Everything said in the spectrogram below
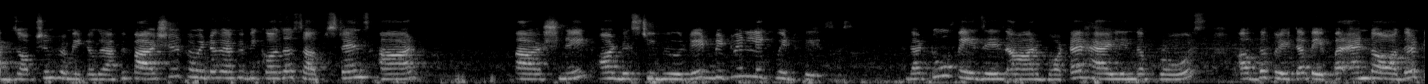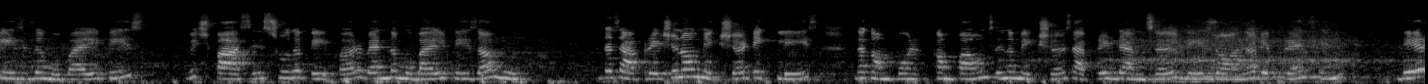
absorption chromatography. Partition chromatography because a substance are partitioned or distributed between liquid phases. The two phases are water held in the pores of the filter paper and the other phase is a mobile phase which passes through the paper when the mobile phase are moved. The separation of mixture take place. The compounds in the mixture separate themselves based on the difference in their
